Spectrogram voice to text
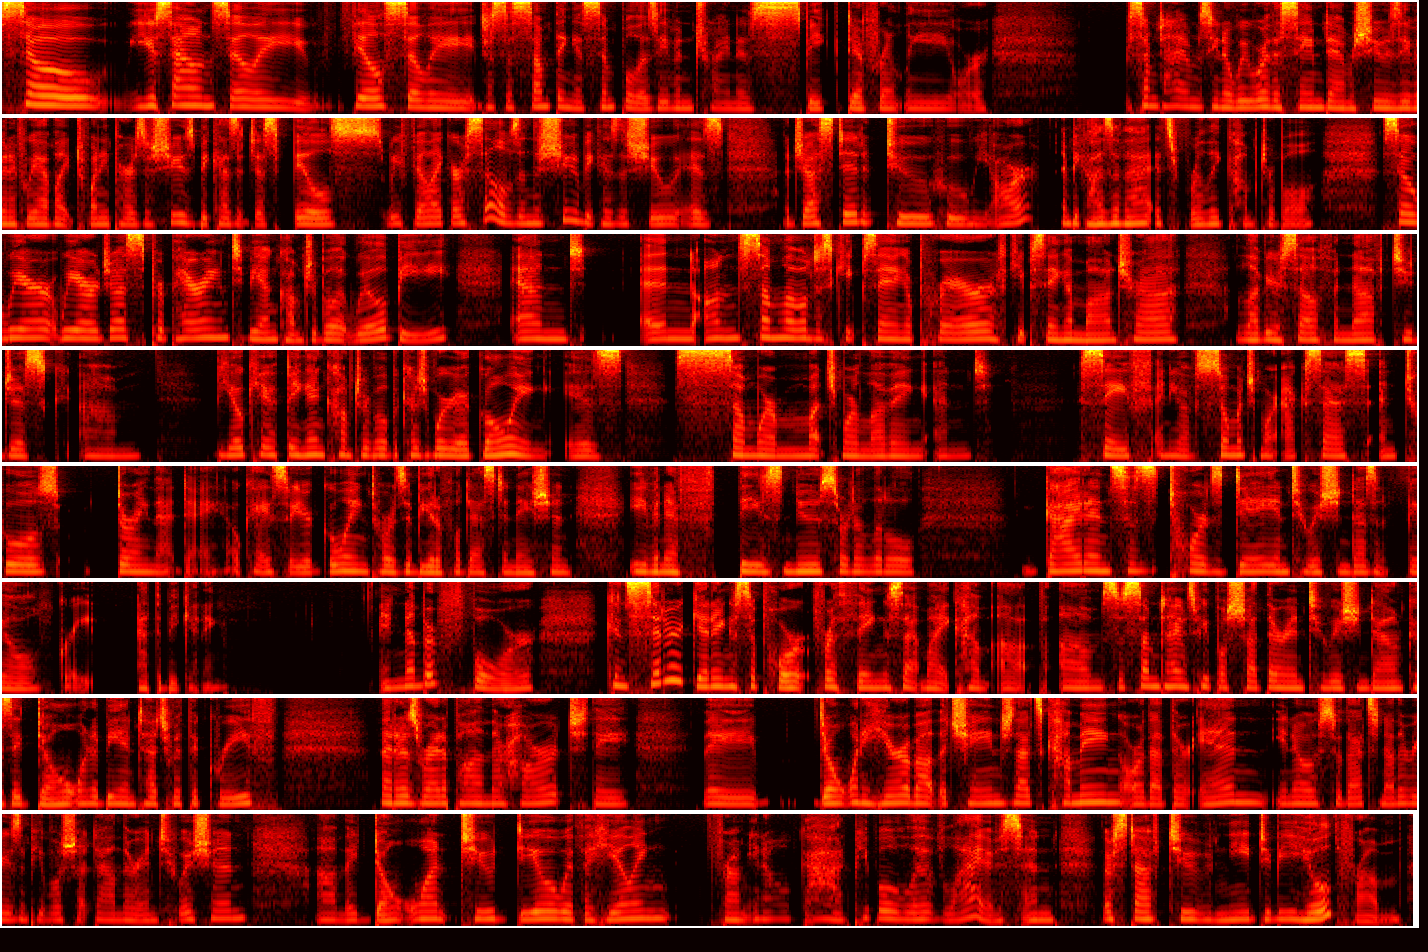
So you sound silly, you feel silly, just as something as simple as even trying to speak differently or sometimes, you know, we wear the same damn shoes even if we have like 20 pairs of shoes because it just feels we feel like ourselves in the shoe because the shoe is adjusted to who we are and because of that it's really comfortable. So we're we are just preparing to be uncomfortable. It will be and and on some level just keep saying a prayer, keep saying a mantra, love yourself enough to just um, be okay with being uncomfortable because where you're going is somewhere much more loving and safe and you have so much more access and tools during that day. Okay, so you're going towards a beautiful destination, even if these new sort of little guidances towards day intuition doesn't feel great at the beginning. And number four, consider getting support for things that might come up. Um, so sometimes people shut their intuition down because they don't want to be in touch with the grief that is right upon their heart. They they don't want to hear about the change that's coming or that they're in, you know, so that's another reason people shut down their intuition. Um, they don't want to deal with the healing from, you know, God, people live lives and there's stuff to need to be healed from.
